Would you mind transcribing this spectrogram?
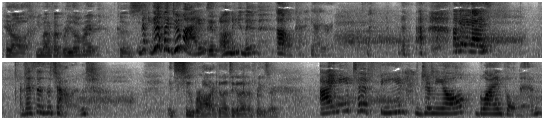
Here, I'll. You mind if I breathe over it? Because Yes, I do mind. if I'm eating it, Oh, okay. Yeah, you're right. okay, guys. This is the challenge. It's super hard because I took it out of the freezer. I need to feed Jamil blindfolded.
